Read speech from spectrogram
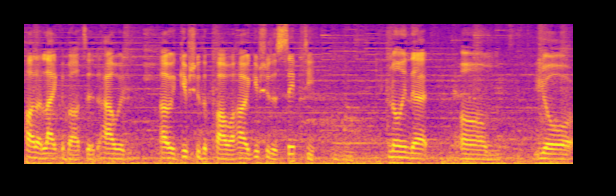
part I like about it. How it how it gives you the power, how it gives you the safety, knowing that um, your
